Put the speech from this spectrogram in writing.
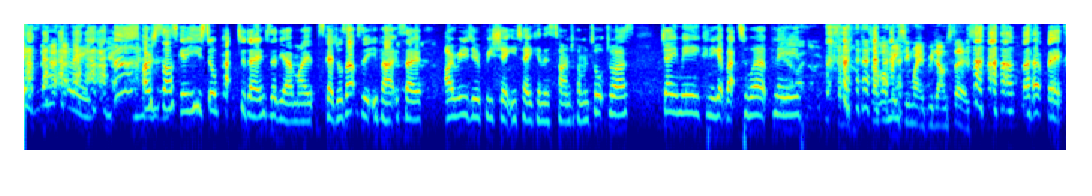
Exactly. I was just asking, are you still packed today? And she said, yeah, my schedule's absolutely packed. So I really do appreciate you taking this time to come and talk to us. Jamie, can you get back to work, please? Yeah, so I've got a meeting waiting for me downstairs. Perfect.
